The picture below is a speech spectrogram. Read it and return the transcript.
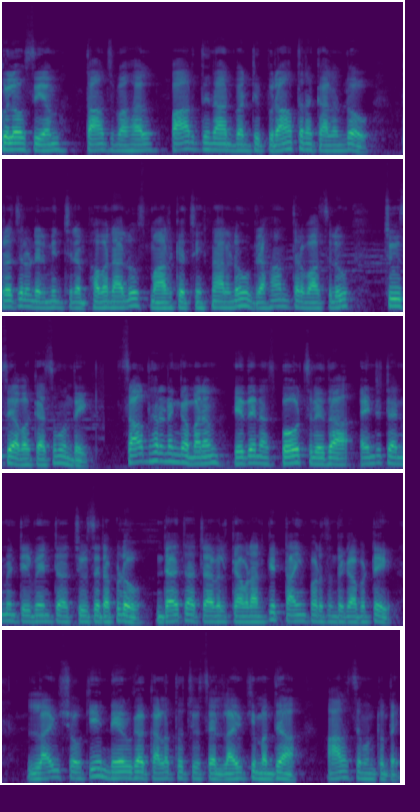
కులోసియం తాజ్మహల్ పార్దినాన్ వంటి పురాతన కాలంలో ప్రజలు నిర్మించిన భవనాలు స్మారక చిహ్నాలను గ్రహాంతరవాసులు చూసే అవకాశం ఉంది. సాధారణంగా మనం ఏదైనా స్పోర్ట్స్ లేదా ఎంటర్టైన్మెంట్ ఈవెంట్ చూసేటప్పుడు డేటా ట్రావెల్ కావడానికి టైం పడుతుంది కాబట్టి లైవ్ షోకి నేరుగా కళ్ళతో చూసే లైవ్కి మధ్య ఆలస్యం ఉంటుంది.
